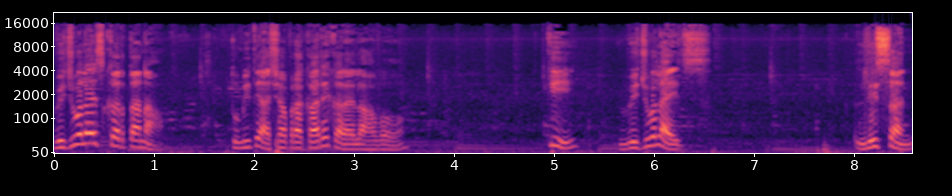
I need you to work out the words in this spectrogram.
विज्युअलाइज करताना तुम्ही ते अशा प्रकारे करायला हवं की विज्युअलाइज लिसन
